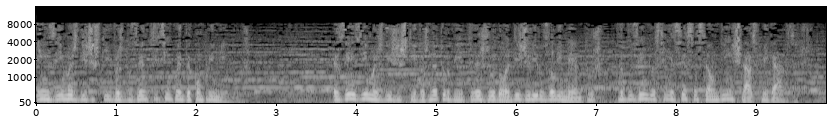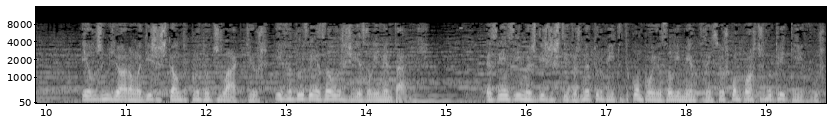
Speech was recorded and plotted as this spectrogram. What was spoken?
Enzimas digestivas 250 comprimidos. As enzimas digestivas Naturbit ajudam a digerir os alimentos, reduzindo assim a sensação de inchaço e gases. Eles melhoram a digestão de produtos lácteos e reduzem as alergias alimentares. As enzimas digestivas Naturbit decompõem os alimentos em seus compostos nutritivos,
